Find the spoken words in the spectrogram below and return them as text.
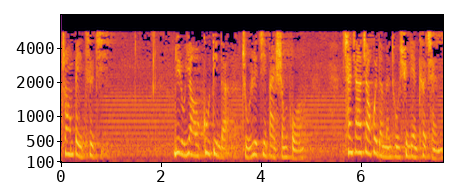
装备自己。例如，要固定的主日敬拜生活，参加教会的门徒训练课程。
